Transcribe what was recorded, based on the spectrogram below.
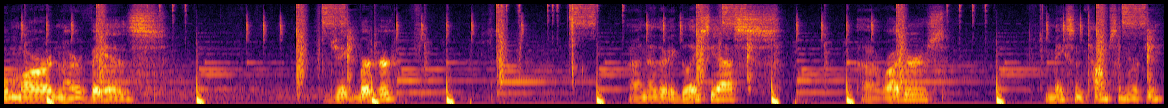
Omar Narvaez, Jake Burger, another Iglesias, uh, Rogers, Mason Thompson rookie.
